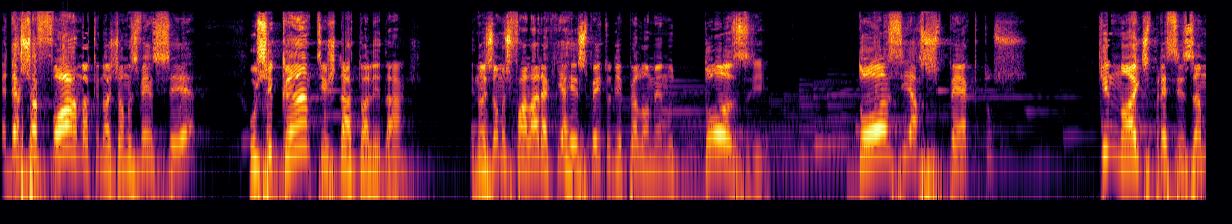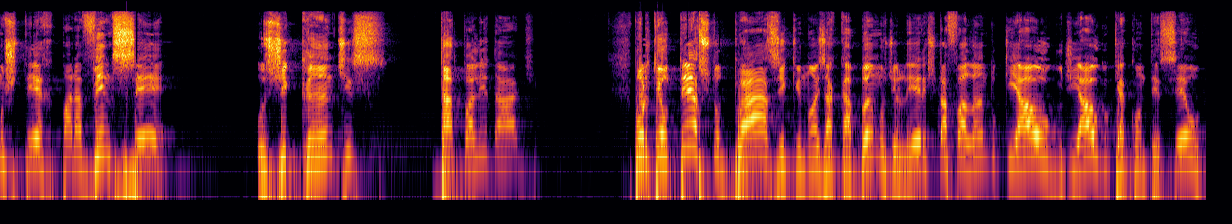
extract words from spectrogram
É dessa forma que nós vamos vencer os gigantes da atualidade. E nós vamos falar aqui a respeito de pelo menos 12, 12 aspectos que nós precisamos ter para vencer os gigantes da atualidade. Porque o texto base que nós acabamos de ler está falando que algo de algo que aconteceu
